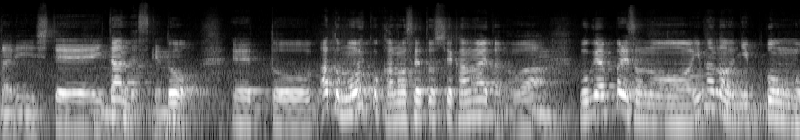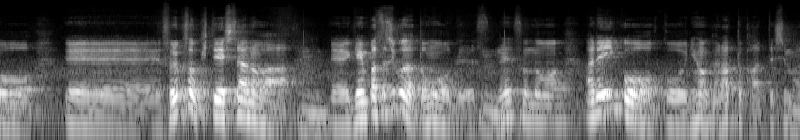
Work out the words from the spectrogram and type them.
たりしていたんですけど、えーっとあともう一個可能性として考えたのは、僕やっぱりその今の日本を、えーそれこそ規定したのは、えー原発事故だと思うわけですね、そのあれ以降こう日本はガラッと変わってしまっ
